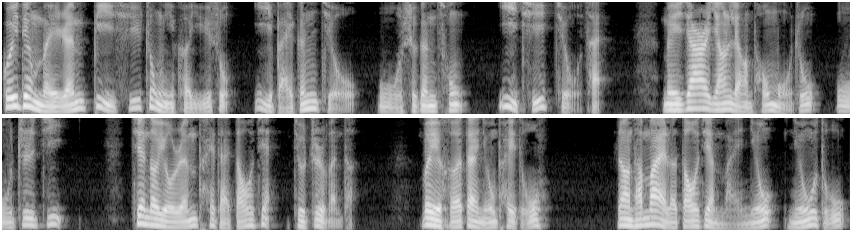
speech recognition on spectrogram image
规定每人必须种一棵榆树、一百根韭、五十根葱、一畦韭菜，每家养两头母猪、五只鸡。见到有人佩戴刀剑，就质问他：为何带牛配毒？让他卖了刀剑买牛，牛犊。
